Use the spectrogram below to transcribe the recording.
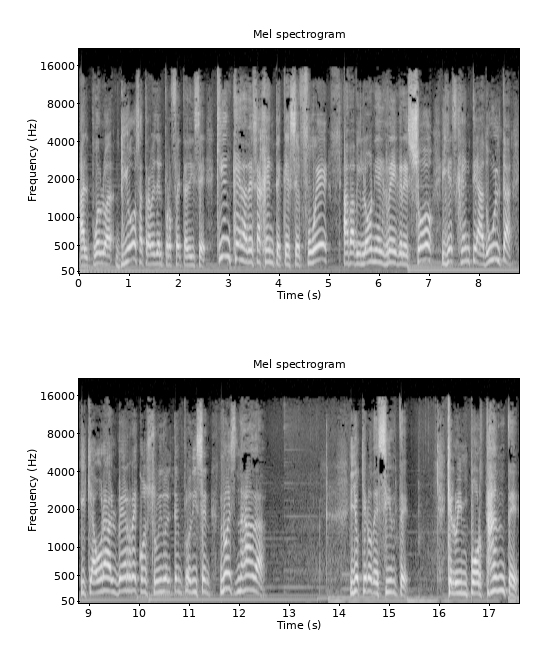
al pueblo, Dios a través del profeta dice, ¿quién queda de esa gente que se fue a Babilonia y regresó y es gente adulta y que ahora al ver reconstruido el templo dicen, no es nada? Y yo quiero decirte que lo importante,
